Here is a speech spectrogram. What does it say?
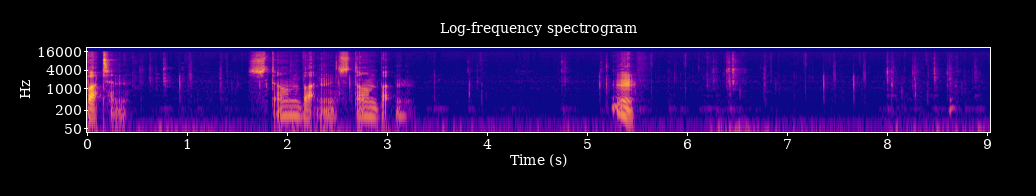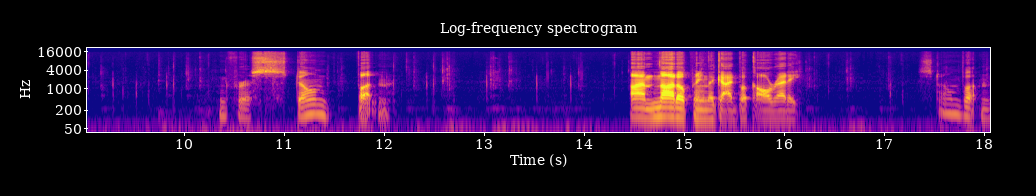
button. Stone button. Stone button. Hmm. Looking for a stone button. I'm not opening the guidebook already. Stone button.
